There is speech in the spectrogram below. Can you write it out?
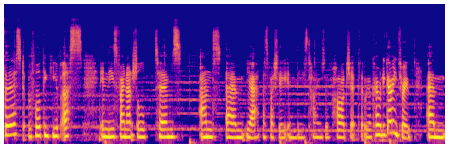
first before thinking of us in these financial terms. And um, yeah, especially in these times of hardship that we are currently going through. Um,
